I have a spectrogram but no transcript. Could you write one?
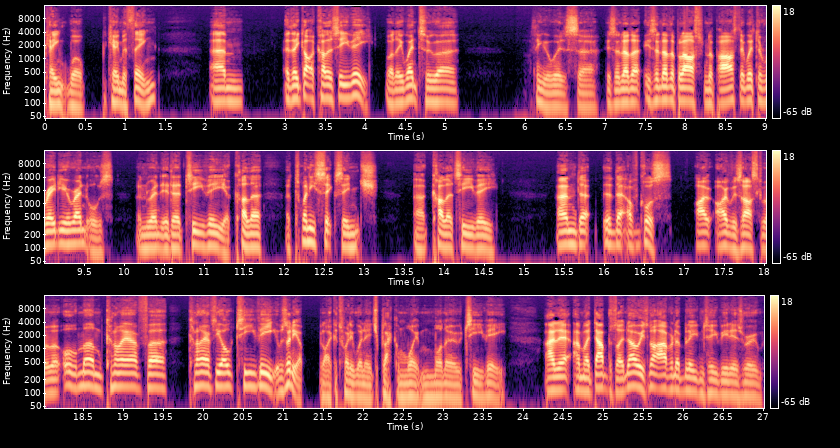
came, well, became a thing. Um, they got a color TV. Well, they went to, uh, I think it was, uh, is another, is another blast from the past. They went to Radio Rentals and rented a TV, a color, a twenty-six inch uh, color TV. And uh, that, of course, I, I was asking my mum, "Oh, mum, can I have uh, can I have the old TV?" It was only a, like a twenty-one inch black and white mono TV, and uh, and my dad was like, "No, he's not having a bleeding TV in his room.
